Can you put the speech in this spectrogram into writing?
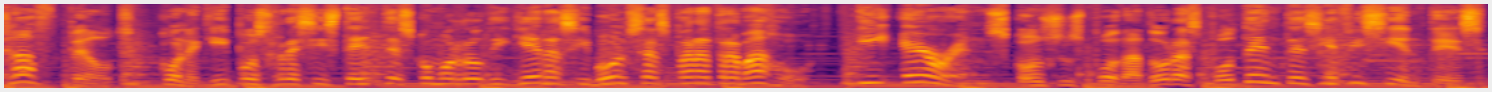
Tough Built con equipos resistentes como rodilleras y bolsas para trabajo. Y Aaron's con sus podadoras potentes y eficientes.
